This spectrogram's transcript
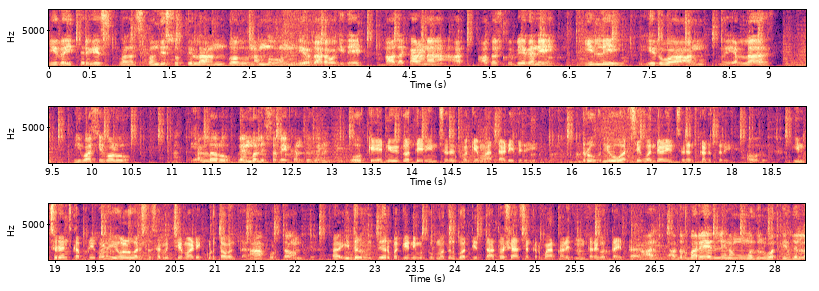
ಈ ರೈತರಿಗೆ ಸ್ಪ- ಸ್ಪಂದಿಸುತ್ತಿಲ್ಲ ಅನ್ನೋದು ನಮ್ಮ ಒಂದು ನಿರ್ಧಾರವಾಗಿದೆ. ಆದ ಕಾರಣ ಆದಷ್ಟು ಬೇಗನೆ ಇಲ್ಲಿ ಇರುವ ಎಲ್ಲ ನಿವಾಸಿಗಳು ಎಲ್ಲರೂ ಬೆಂಬಲಿಸಬೇಕೆಂದು ಓಕೆ ನೀವು ಇವತ್ತೇನು ಇನ್ಶೂರೆನ್ಸ್ ಬಗ್ಗೆ ಮಾತಾಡಿದ್ರಿ? ಅಂದ್ರೂ ನೀವು ವರ್ಷಕ್ಕೆ ಒಂದೇಳು ಇನ್ಸೂರೆನ್ಸ್ ಕಟ್ತೀರಿ. ಹೌದು. ಇನ್ಸೂರೆನ್ಸ್ ಕಂಪ್ನಿಗಳು ಏಳು ವರ್ಷ ಸಮೀಕ್ಷೆ ಮಾಡಿ ಕೊಡ್ತಾವಂತ. ಹಾ ಕೊಡ್ತಾವಂತೆ. ಆ, ಇದ್ರ ಇದ್ರ ಬಗ್ಗೆ ನಿಮಗೆ ಮೊದಲು ಗೊತ್ತಿತ್ತ? ಅಥವಾ ಶಾಸಕರು ಮಾತಾಡಿದ ನಂತರ ಗೊತ್ತಾಯ್ತಾ? ಅದ್ರ ಬರೆಯಲ್ಲಿ ನಮ್ಗೆ ಮೊದಲು ಗೊತ್ತಿದ್ದಿಲ್ಲ.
